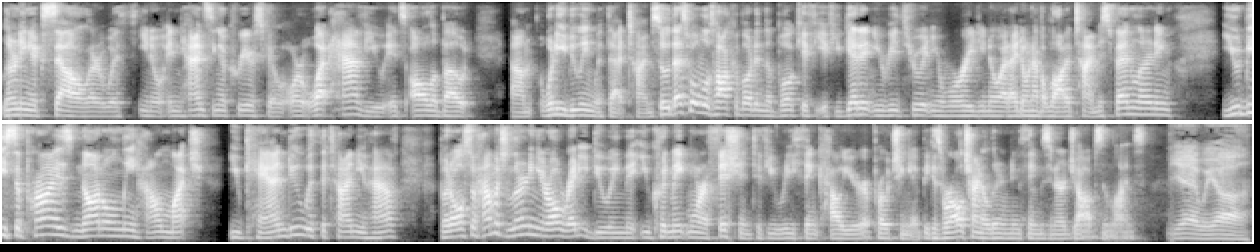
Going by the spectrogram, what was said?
learning excel or with you know enhancing a career skill or what have you it's all about um, what are you doing with that time? So that's what we'll talk about in the book. If, if you get it and you read through it and you're worried you know what i don't have a lot of time to spend learning you'd be surprised not only how much you can do with the time you have but also how much learning you're already doing that you could make more efficient if you rethink how you're approaching it because we're all trying to learn new things in our jobs and lives. Yeah, we are.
